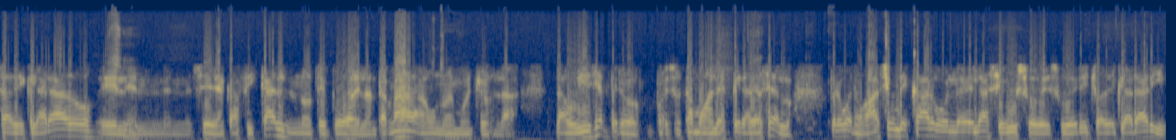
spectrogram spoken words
ya declarado el, en, sede acá fiscal, no te puedo adelantar nada, aún no hemos hecho la, la audiencia, pero por eso estamos a la espera de hacerlo. Pero bueno, hace un descargo, él hace uso de su derecho a declarar y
